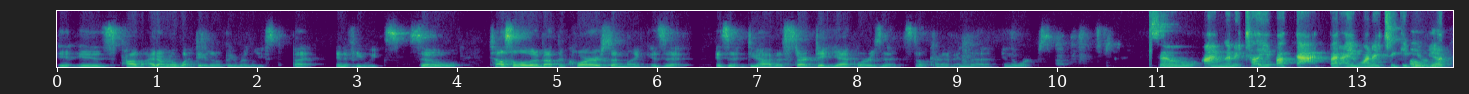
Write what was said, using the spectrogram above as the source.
it is probably, I don't know what date it'll be released, but in a few weeks. So tell us a little bit about the course and like, is it, is it, do you have a start date yet or is it still kind of in the, in the works? So I'm going to tell you about that, but I wanted to give Oh, you a yeah. little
